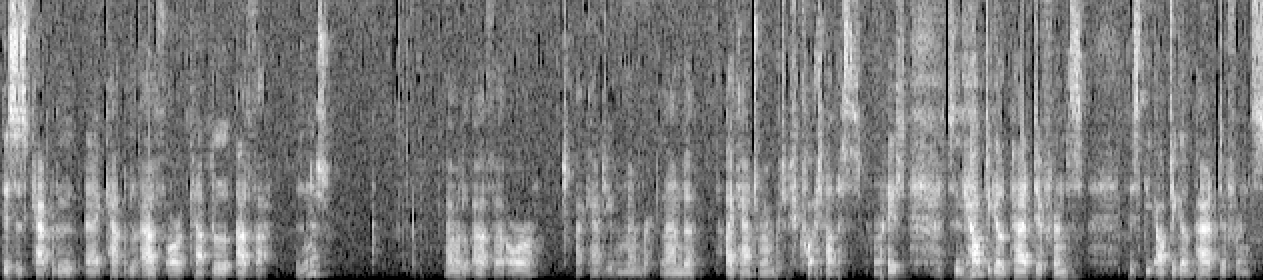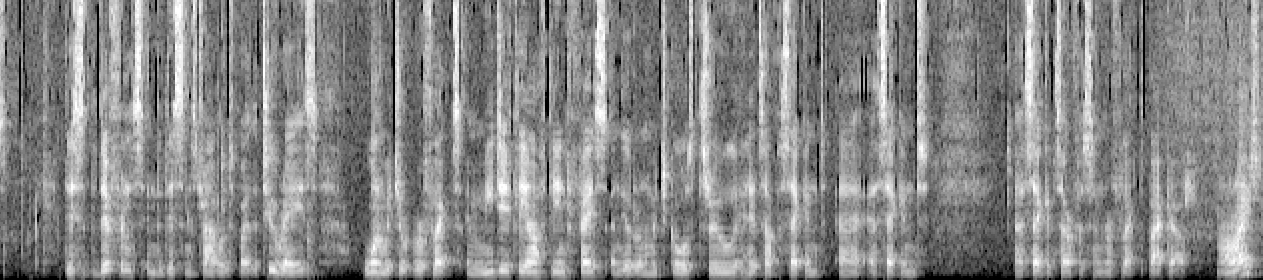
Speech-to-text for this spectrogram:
this is capital uh, capital alpha or capital alpha, isn't it? Capital alpha or I can't even remember. Lambda. I can't remember to be quite honest, right? So the optical path difference, is the optical path difference. This is the difference in the distance travelled by the two rays, one which reflects immediately off the interface and the other one which goes through and hits off a second, uh, a second, a second surface and reflects back out. Alright?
